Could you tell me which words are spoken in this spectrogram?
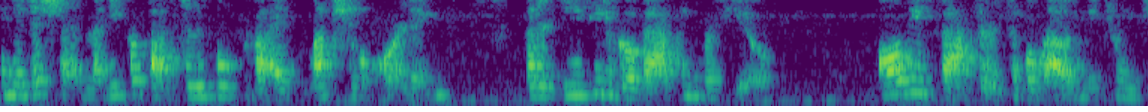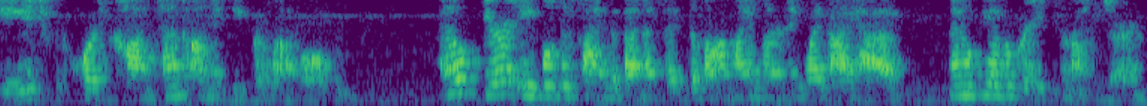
In addition, many professors will provide lecture recordings that are easy to go back and review. All these factors have allowed me to engage with course content on a deeper level. I hope you're able to find the benefits of online learning like I have, and I hope you have a great semester.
